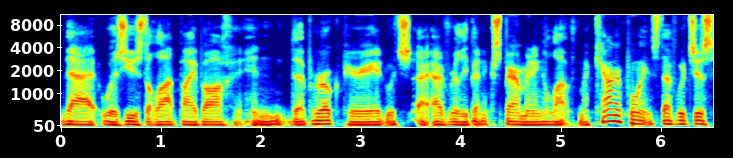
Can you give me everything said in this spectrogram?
that was used a lot by Bach in the Baroque period, which I, have really been experimenting a lot with my counterpoint and stuff, which is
